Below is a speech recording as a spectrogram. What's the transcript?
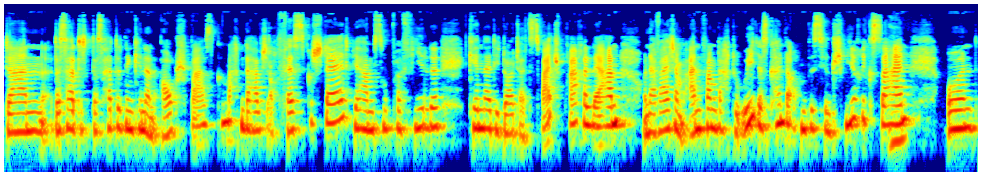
dann, das hatte, das hatte den Kindern auch Spaß gemacht. Und da habe ich auch festgestellt, wir haben super viele Kinder, die Deutsch als Zweitsprache lernen. Und da war ich am Anfang, dachte, ui, das könnte auch ein bisschen schwierig sein. Und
